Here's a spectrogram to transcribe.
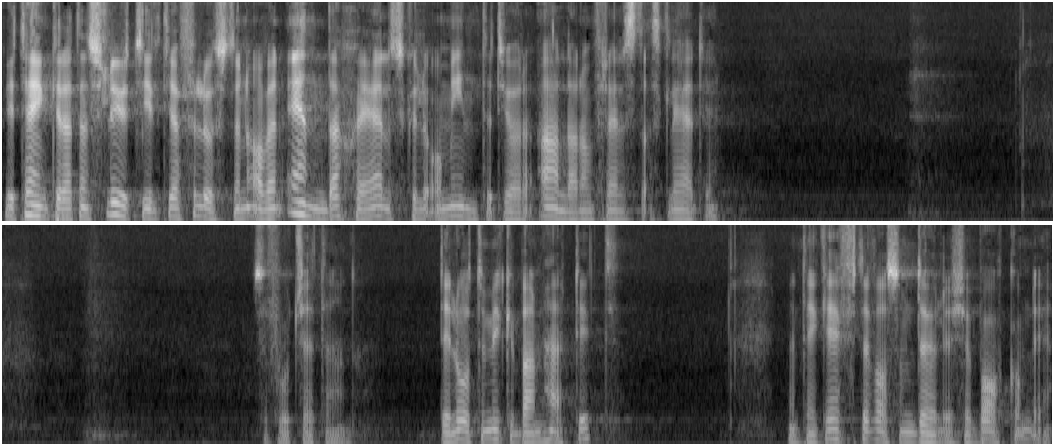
vi tänker att den slutgiltiga förlusten av en enda själ skulle omintetgöra alla de frälstas glädje. Så fortsätter han. Det låter mycket barmhärtigt. Men tänk efter vad som döljer sig bakom det.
